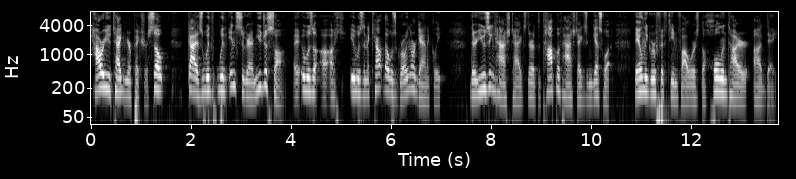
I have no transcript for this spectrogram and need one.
How are you tagging your pictures? So, guys, with with Instagram, you just saw it was a, a it was an account that was growing organically. They're using hashtags. They're at the top of hashtags, and guess what? They only grew 15 followers the whole entire uh, day.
